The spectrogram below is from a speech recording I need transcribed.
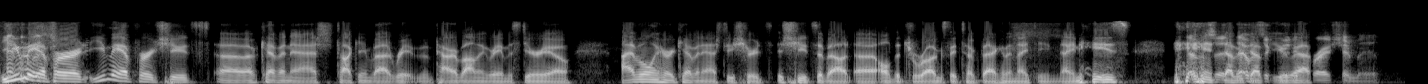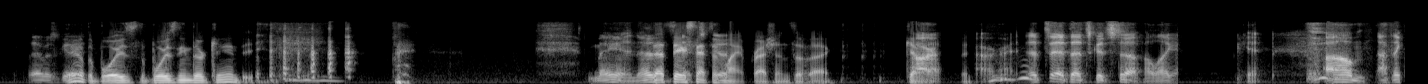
You may have heard you may have heard shoots uh, of Kevin Nash talking about Rey, power bombing Rey Mysterio. I've only heard Kevin Nash do shoots shoots about uh, all the drugs they took back in the 1990s That in was, a, that was a good impression, man. That was good. Yeah, the boys the boys need their candy. Man, that, That's the extent good. of my impressions of uh, Kevin All Nash. right. But- All right, that's it. That's good stuff. I like it. Um, I think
